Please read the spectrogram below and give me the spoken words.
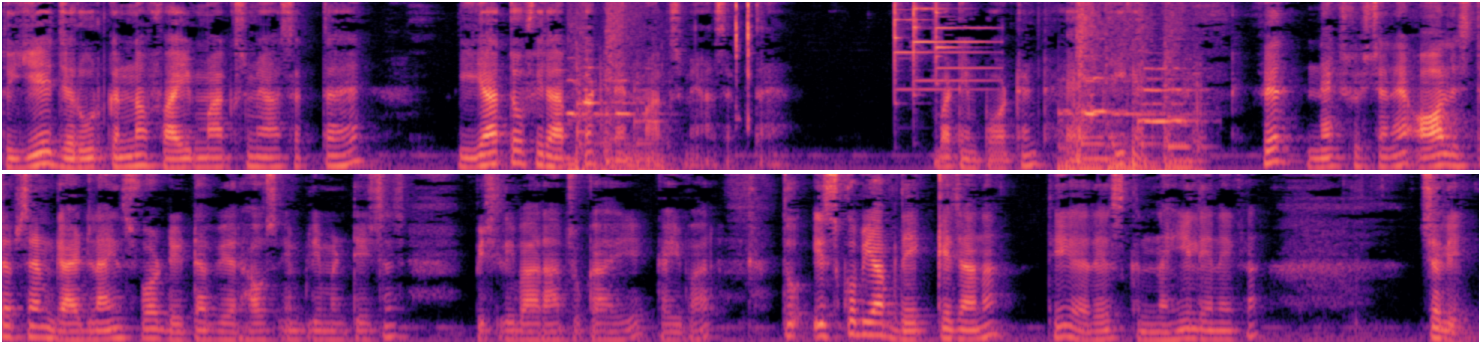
तो ये ज़रूर करना फाइव मार्क्स में आ सकता है, या तो फिर आपका टेन मार्क्स में आ सकता है। बट इंपॉर्टेंट है, ठीक है? फिर नेक्स्ट क्वेश्चन है all steps and guidelines for data warehouse implementation पिछली बार आ चुका है ये, कई बार। तो इसको भी आप देख के जाना, ठीक है, रिस्क नहीं लेने का। चलिए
